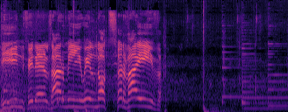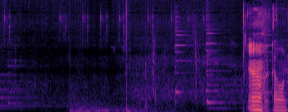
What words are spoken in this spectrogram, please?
The infidels' army will not survive. Ah, come on.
